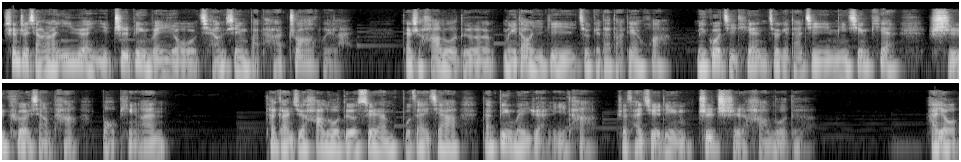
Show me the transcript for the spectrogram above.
甚至想让医院以治病为由强行把他抓回来。但是哈罗德每到一地就给他打电话。每过几天，就给他寄明信片，时刻向他报平安。他感觉哈罗德虽然不在家，但并未远离他，这才决定支持哈罗德。还有，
